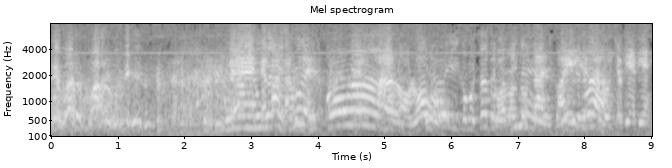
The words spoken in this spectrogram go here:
qué bárbaro! Eh, ¿qué pasa, Rude? ¡Hola! Hermano, lobo. Ay, ¿Cómo está, Tres ¿Cómo tú Patines? ¿Cómo ahí en la lucha? Bien, bien,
